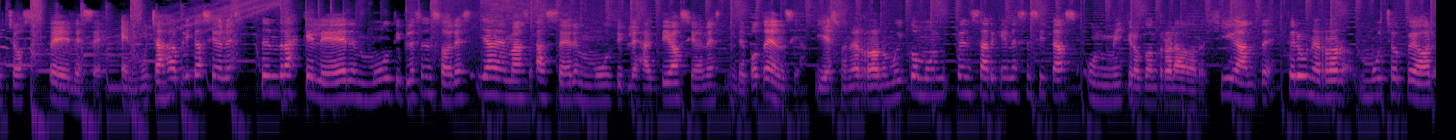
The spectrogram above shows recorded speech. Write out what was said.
muchos PLC. En muchas aplicaciones tendrás que leer múltiples sensores y además hacer múltiples activaciones de potencia. Y es un error muy común pensar que necesitas un microcontrolador gigante, pero un error mucho peor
